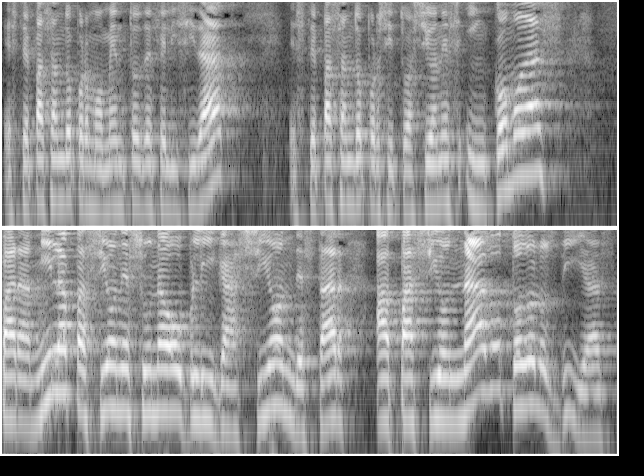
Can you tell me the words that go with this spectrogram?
esté pasando por momentos de felicidad, esté pasando por situaciones incómodas. Para mí la pasión es una obligación de estar apasionado todos los días,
